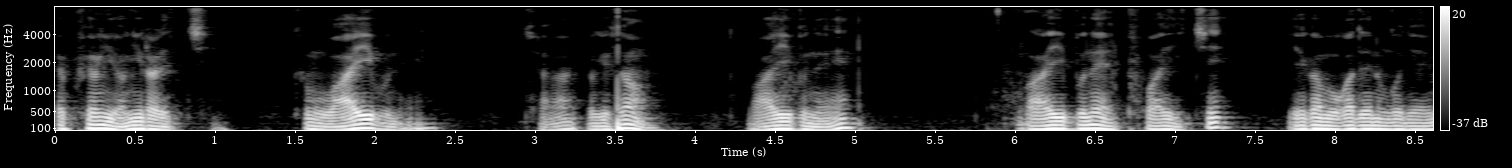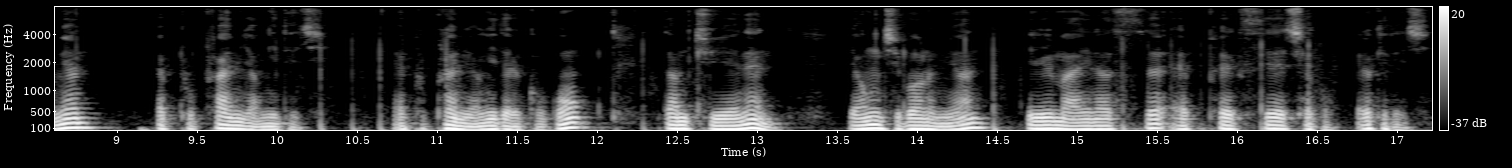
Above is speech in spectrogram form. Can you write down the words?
f0이 0이라 했지. 그럼 y분의 자 여기서 y분의 y분의 fy 있지? 얘가 뭐가 되는 거냐면 f 프라임 0이 되지. f 프라임 0이 될 거고 그 다음 뒤에는 0 집어넣으면 1 마이너스 fx의 제곱. 이렇게 되지.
